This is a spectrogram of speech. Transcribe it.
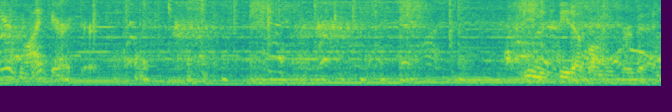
here's my character. You just beat up on me for a bit.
